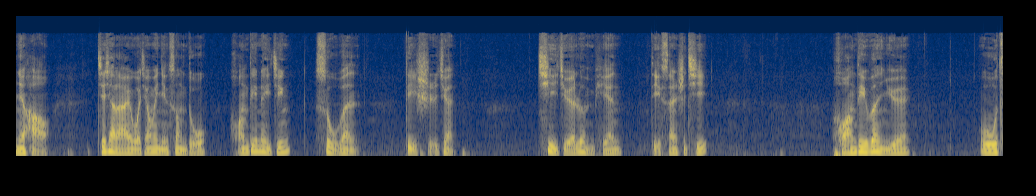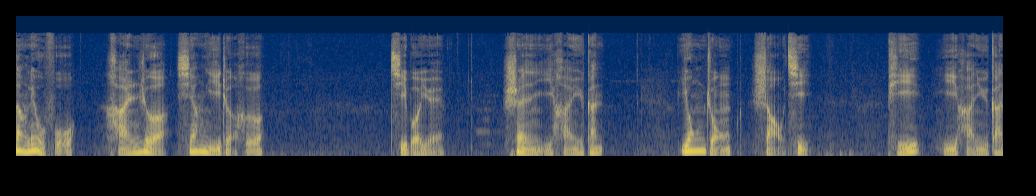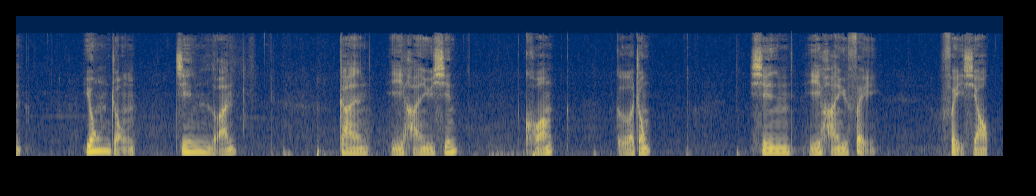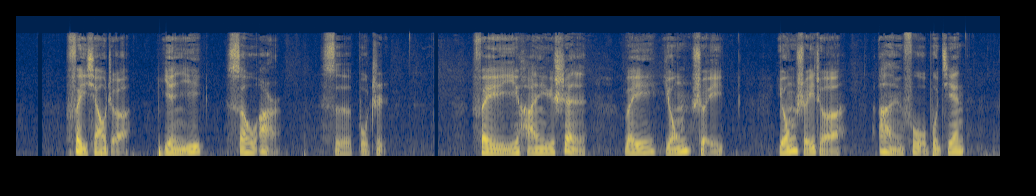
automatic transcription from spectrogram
您好，接下来我将为您诵读《黄帝内经·素问》第十卷《气绝论篇》第三十七。皇帝问曰：“五脏六腑，寒热相宜者何？”岐伯曰：“肾宜寒于肝，臃肿少气；脾宜寒于肝。”臃肿，筋挛；肝遗寒于心，狂，膈中；心遗寒于肺，肺消。肺消者，饮一，搜二，死不治。肺遗寒于肾，为涌水。涌水者，按腹不坚。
